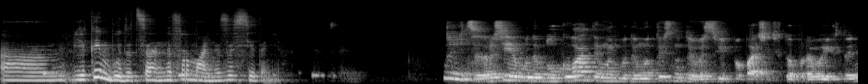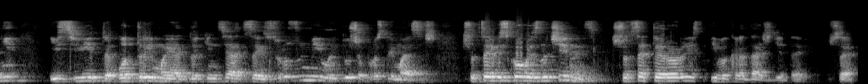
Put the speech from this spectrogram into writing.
е, яким буде це неформальне засідання? Дивіться, Росія буде блокувати, ми будемо тиснути. Весь світ побачить, хто правий, хто ні. І світ отримає до кінця цей зрозумілий, дуже простий меседж: що це військовий злочинець, що це терорист і викрадач дітей. Все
